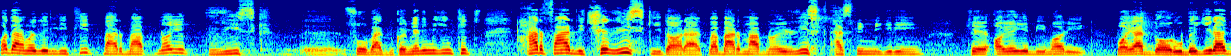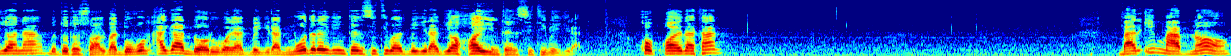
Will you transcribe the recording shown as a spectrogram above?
ما در مورد لیپید بر مبنای ریسک صحبت می‌کنیم. یعنی میگیم که هر فردی چه ریسکی دارد و بر مبنای ریسک تصمیم می‌گیریم که آیا یه بیماری باید دارو بگیرد یا نه به دو تا سال و دوم اگر دارو باید بگیرد moderate intensity باید بگیرد یا high intensity بگیرد. خب قاعدتا بر این مبنا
